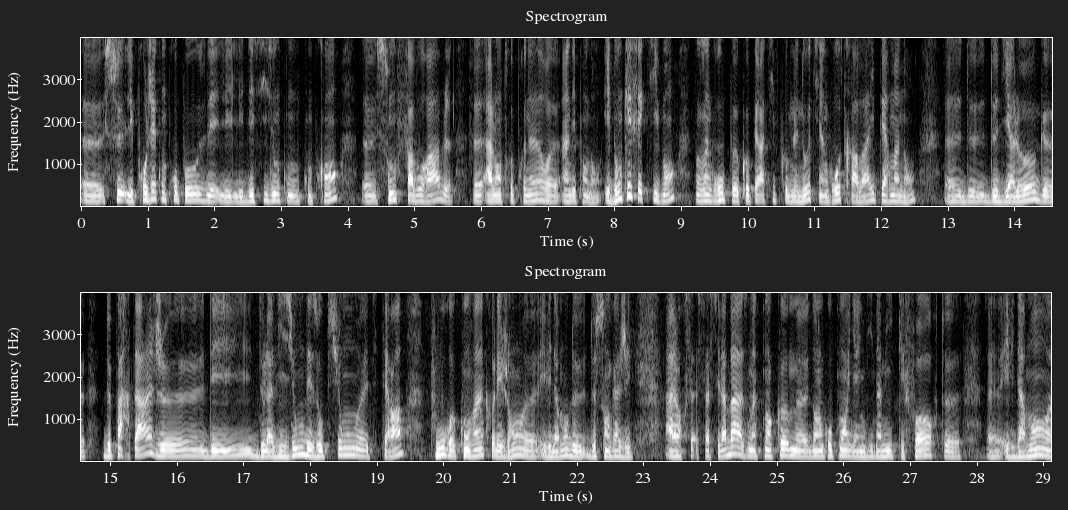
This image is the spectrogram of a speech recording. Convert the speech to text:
les projets qu'on propose, les, décisions qu'on prend sont favorables à l'entrepreneur indépendant. Et donc effectivement, dans un groupe coopératif comme le nôtre, il y a un gros travail permanent euh, de, dialogue, euh, de partage euh, de la vision, des options, etc., pour convaincre les gens, évidemment, de, s'engager. Alors ça, c'est la base. Maintenant, comme dans le groupement, il y a une dynamique qui est forte, évidemment,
